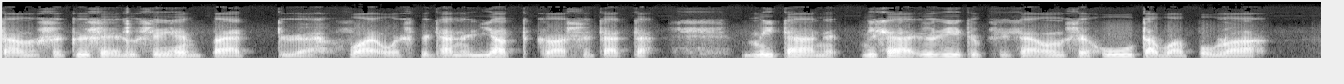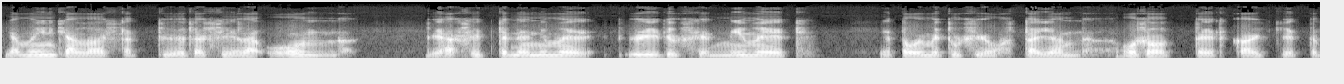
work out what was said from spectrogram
saanut se kysely siihen päättyä, vai olisi pitänyt jatkaa sitä, että mitä ne, missä yrityksissä on se huutava pula ja minkälaista työtä siellä on. Ja sitten ne nime, yrityksen nimet ja toimitusjohtajan osoitteet kaikki, että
